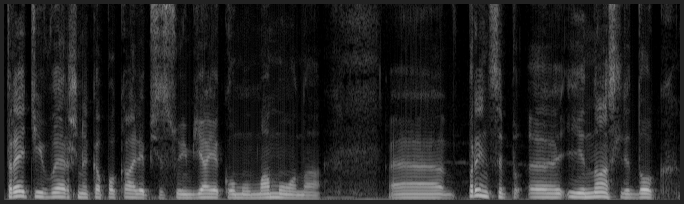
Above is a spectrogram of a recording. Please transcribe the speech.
Третій вершник апокаліпсису, ім'я якому Мамона. Е, Принцип е, і наслідок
